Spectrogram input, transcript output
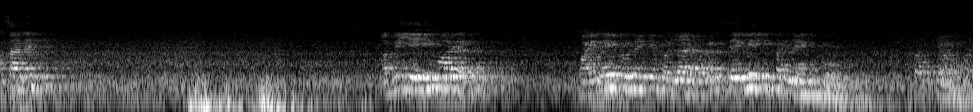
आसान है। अभी यही वायर फाइनाइट होने के बजाय अगर सेमी इंफाइनाइट हो, तब क्या होगा?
